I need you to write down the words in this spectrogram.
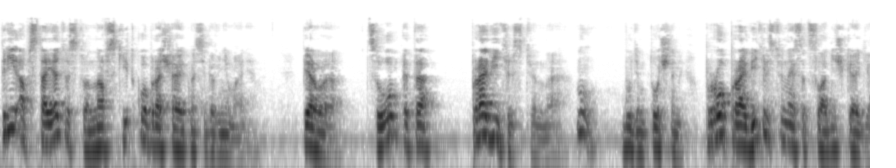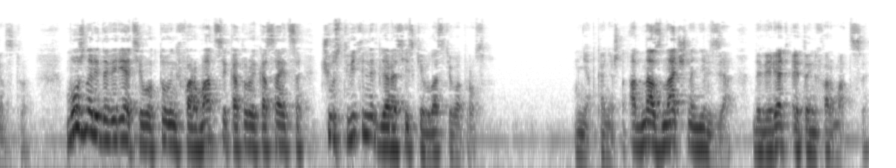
Три обстоятельства на вскидку обращают на себя внимание. Первое. ЦИОМ это правительственное, ну, будем точными, проправительственное социологическое агентство. Можно ли доверять его той информации, которая касается чувствительных для российской власти вопросов? Нет, конечно, однозначно нельзя доверять этой информации.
